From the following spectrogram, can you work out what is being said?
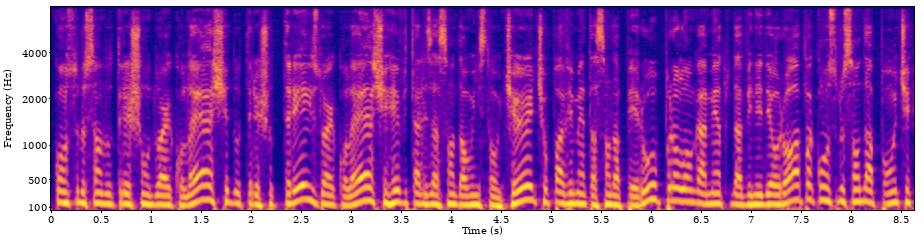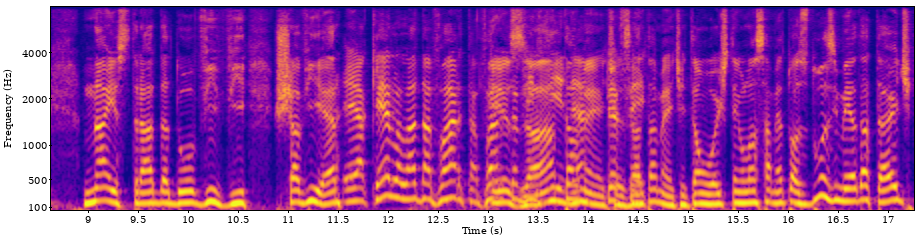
Construção do trecho 1 do Arco Leste, do trecho 3 do Arco Leste, revitalização da Winston Churchill, pavimentação da Peru, prolongamento da Avenida Europa, construção da ponte na estrada do Vivi Xavier. É aquela lá da Varta, Varta Vivi, né? Exatamente, exatamente. Então hoje tem o lançamento às duas e meia da tarde,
